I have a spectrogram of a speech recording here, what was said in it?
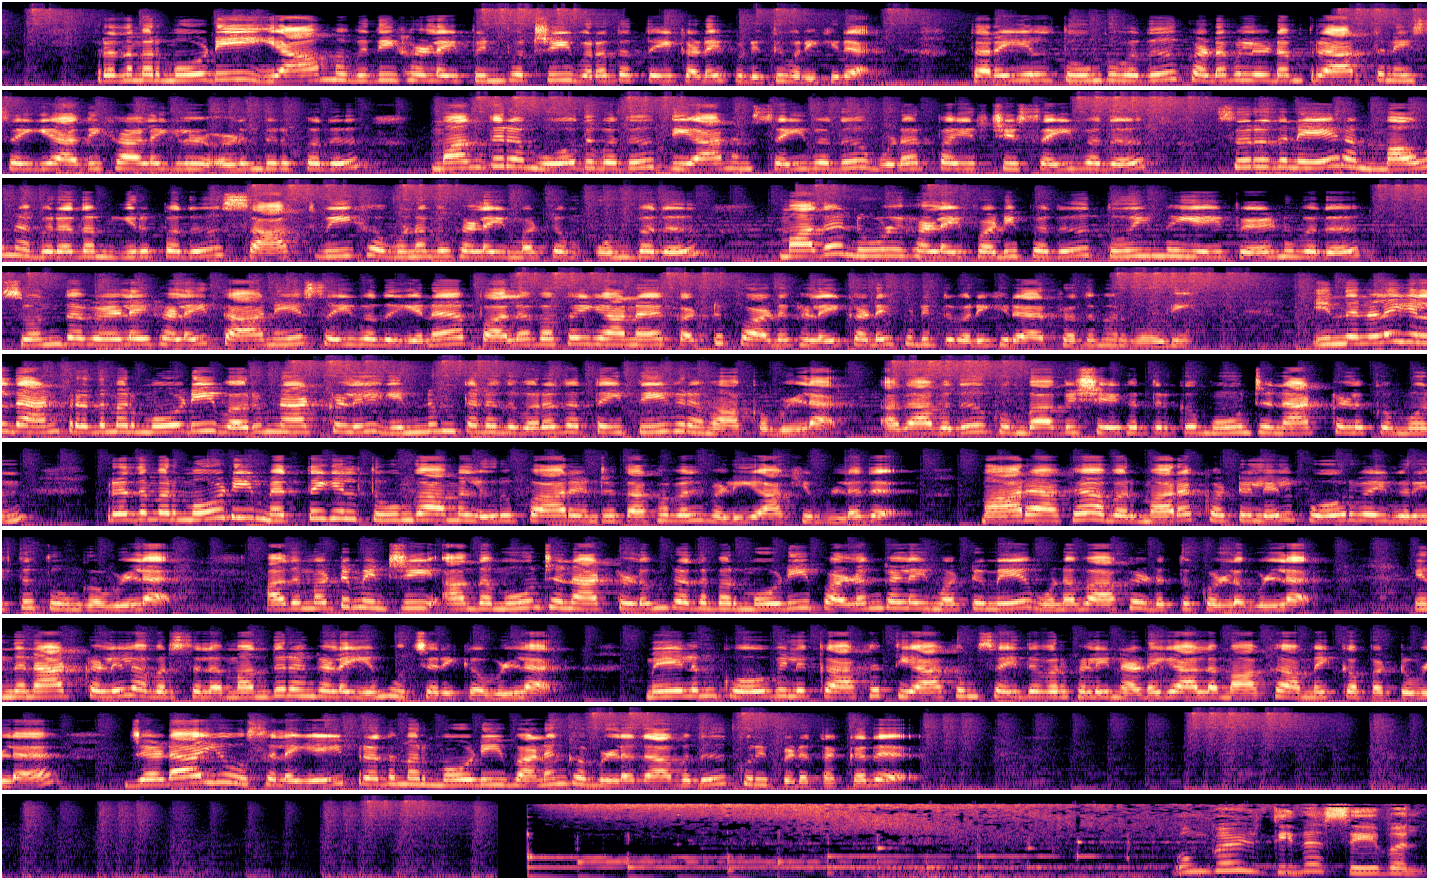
பிரதமர் மோடி யாம விதிகளை பின்பற்றி விரதத்தை கடைபிடித்து வருகிறார். தரையில் தூங்குவது கடவுளிடம் பிரார்த்தனை செய்ய அதிகாலையில் எழுந்திருப்பது மந்திரம் ஓதுவது தியானம் செய்வது உடற்பயிற்சி செய்வது சிறிது நேரம் மௌன விரதம் இருப்பது சாத்வீக உணவுகளை மட்டும் உண்பது மத நூல்களை படிப்பது தூய்மையை பேணுவது சொந்த வேலைகளை தானே செய்வது என பல வகையான கட்டுப்பாடுகளை கடைபிடித்து வருகிறார் பிரதமர் மோடி. இந்த நிலையில்தான் பிரதமர் மோடி வரும் நாட்களில் இன்னும் தனது விரதத்தை தீவிரமாக்க உள்ளார் அதாவது கும்பாபிஷேகத்திற்கு மூன்று நாட்களுக்கு முன் பிரதமர் மோடி மெத்தையில் தூங்காமல் இருப்பார் என்ற தகவல் வெளியாகியுள்ளது. மாறாக அவர் மரக்கட்டிலில் போர்வை விரித்து தூங்க உள்ளார் அது மட்டுமின்றி அந்த மூன்று நாட்களும் பிரதமர் மோடி பழங்களை மட்டுமே உணவாக எடுத்துக்கொள்ள உள்ளார் இந்த நாட்களில் அவர் சில மந்திரங்களையும் உச்சரிக்க உள்ளார் மேலும் கோவிலுக்காக தியாகம் செய்தவர்களின் அடையாளமாக அமைக்கப்பட்டுள்ள ஜடாயு சிலையை பிரதமர் மோடி வணங்க உள்ளதாவது குறிப்பிடத்தக்கது. உங்கள் தின சேவல்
